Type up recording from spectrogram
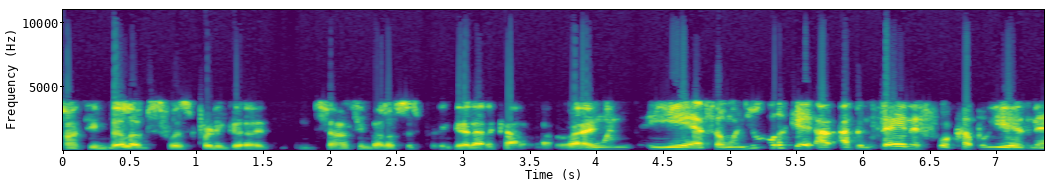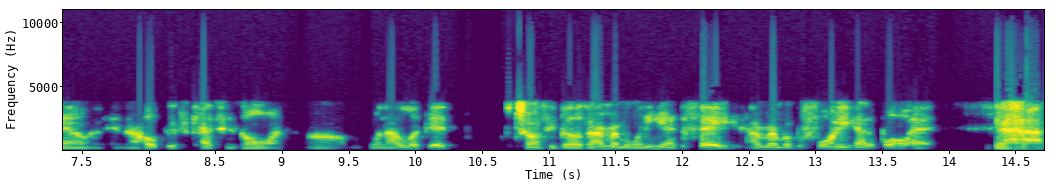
Chauncey Billups was pretty good. Chauncey Billups was pretty good out of Colorado, right? When, yeah. So when you look at, I, have been saying this for a couple years now, and I hope this catches on. Um, when I look at Chauncey Billups, I remember when he had the fade. I remember before he had a ball head. I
